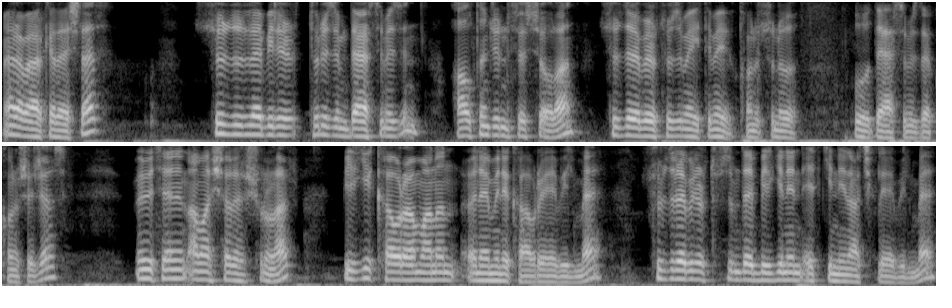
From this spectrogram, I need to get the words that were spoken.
Merhaba arkadaşlar. Sürdürülebilir turizm dersimizin 6. ünitesi olan sürdürülebilir turizm eğitimi konusunu bu dersimizde konuşacağız. Ünitenin amaçları şunlar. Bilgi kavramanın önemini kavrayabilme, sürdürülebilir turizmde bilginin etkinliğini açıklayabilme,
